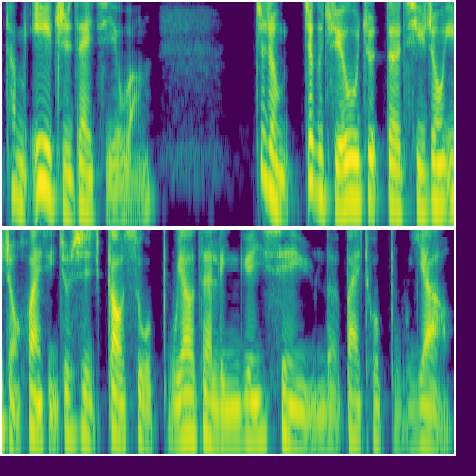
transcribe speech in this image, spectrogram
他们一直在结网，这种这个觉悟就的其中一种唤醒，就是告诉我不要再临渊羡鱼了，拜托不要。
